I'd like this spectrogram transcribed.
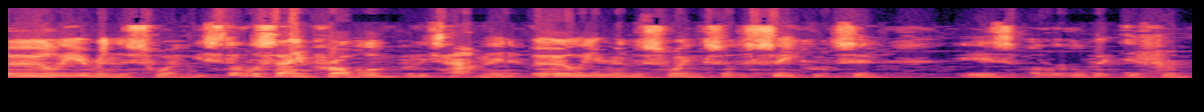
earlier in the swing. It's still the same problem, but it's happening earlier in the swing, so the sequencing is a little bit different.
